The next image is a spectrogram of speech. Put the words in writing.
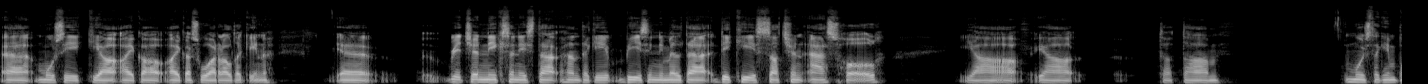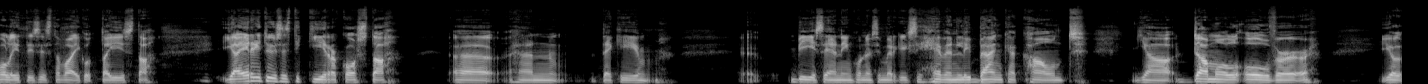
ää, musiikkia aika, aika suoraltakin. Ää, Richard Nixonista hän teki biisin nimeltä Dickie is such an asshole. Ja, ja tota, muistakin poliittisista vaikuttajista. Ja erityisesti kirkosta – hän teki biisejä niin kuin esimerkiksi Heavenly Bank Account ja Dumb All Over, jo,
